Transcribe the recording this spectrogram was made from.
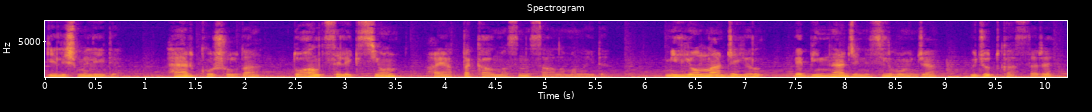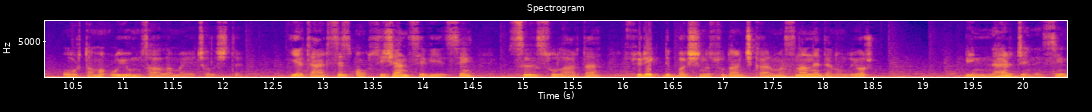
Gelişmeliydi. Her koşulda doğal seleksiyon hayatta kalmasını sağlamalıydı. Milyonlarca yıl ve binlerce nesil boyunca vücut kasları ortama uyum sağlamaya çalıştı. Yetersiz oksijen seviyesi sığ sularda sürekli başını sudan çıkarmasına neden oluyor. Binlerce nesil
